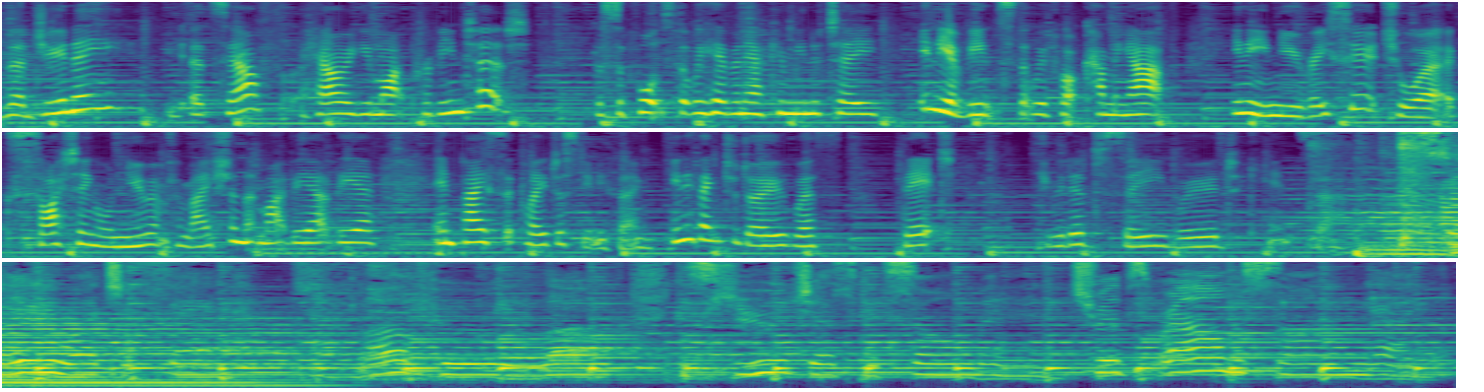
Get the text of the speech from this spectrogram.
the journey itself, how you might prevent it, the supports that we have in our community, any events that we've got coming up, any new research or exciting or new information that might be out there, and basically just anything. Anything to do with that dreaded C word cancer. Say what you think, love who you love, cause you just get so many trips around the sun. Yeah,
